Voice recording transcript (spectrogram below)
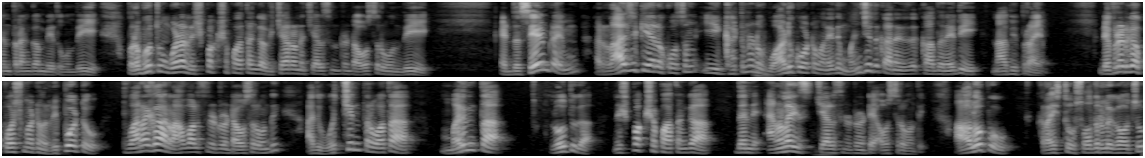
యంత్రాంగం మీద ఉంది. ప్రభుత్వం కూడా నిష్పక్షపాతంగా విచారణ చేయాల్సినటువంటి అవసరం ఉంది. అట్ ద సేమ్ టైం రాజకీయాల కోసం ఈ ఘటనను వాడుకోవటం అనేది మంచిది కానేది కాదనేది నా అభిప్రాయం. డెఫినెట్గా పోస్ట్ మార్టం రిపోర్టు త్వరగా రావాల్సినటువంటి అవసరం ఉంది. అది వచ్చిన తర్వాత మరింత లోతుగా నిష్పక్షపాతంగా దాన్ని అనలైజ్ చేయాల్సినటువంటి అవసరం ఉంది. ఆలోపు క్రైస్తవ సోదరులు కావచ్చు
